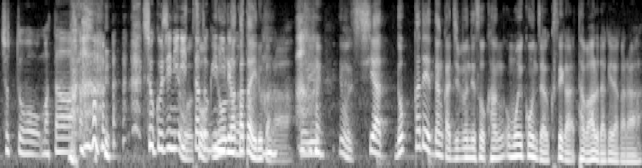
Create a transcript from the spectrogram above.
ちょっとまた 食事に行ったでも。そういろんな方いるから、そういうでも視野どっかでなんか自分でそうかん思い込んじゃう癖が多分あるだけだから。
